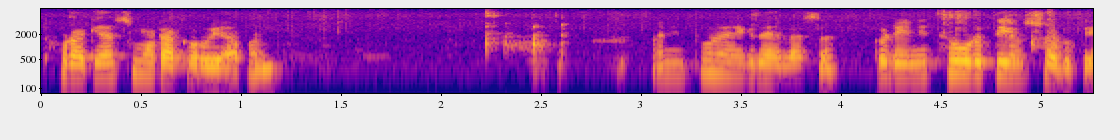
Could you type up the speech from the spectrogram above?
थोडा गॅस मोठा करूया आपण. आणि पुन्हा एकदा याला असं कडेने थोडं तेल सोडते.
